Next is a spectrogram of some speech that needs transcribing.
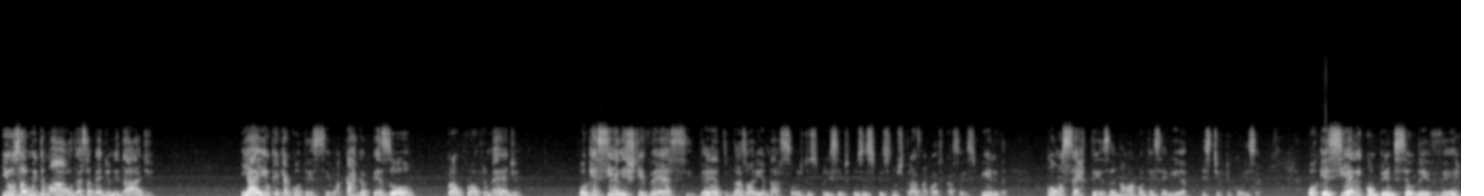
E usou muito mal dessa mediunidade. E aí o que, que aconteceu? A carga pesou para o próprio médium. Porque se ele estivesse dentro das orientações, dos princípios que os espíritos nos trazem na codificação espírita, com certeza não aconteceria esse tipo de coisa. Porque se ele compreende seu dever,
